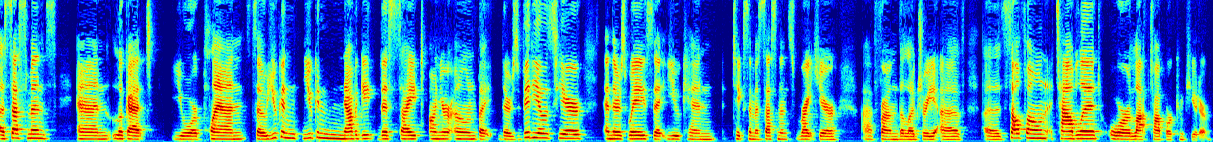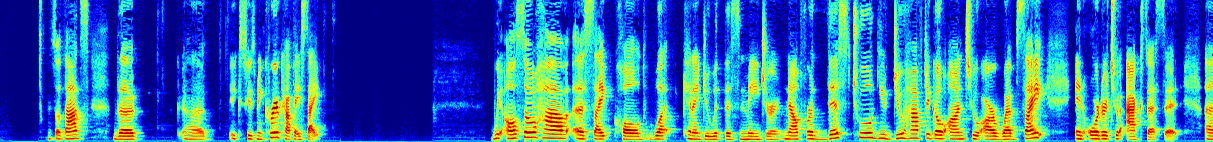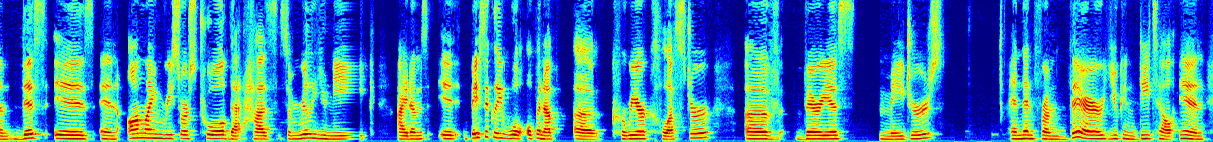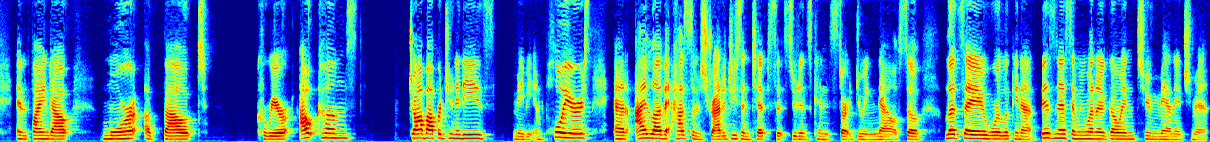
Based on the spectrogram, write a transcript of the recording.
assessments and look at your plan so you can you can navigate this site on your own but there's videos here and there's ways that you can take some assessments right here uh, from the luxury of a cell phone a tablet or laptop or computer so that's the uh, excuse me, Career Cafe site. We also have a site called What Can I Do with This Major? Now, for this tool, you do have to go onto our website in order to access it. Um, this is an online resource tool that has some really unique items. It basically will open up a career cluster of various majors and then from there, you can detail in and find out more about career outcomes, job opportunities, maybe employers. And I love it has some strategies and tips that students can start doing now. So let's say we're looking at business and we want to go into management.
